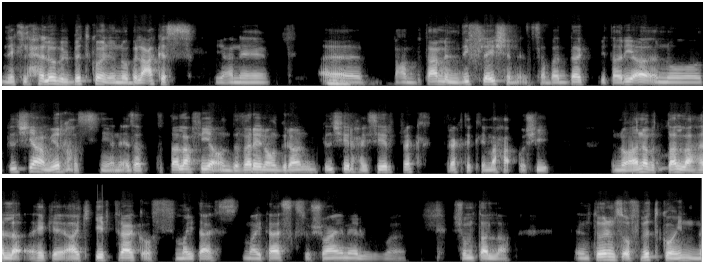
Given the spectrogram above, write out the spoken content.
ليك الحلو بالبيتكوين إنه بالعكس. يعني آه عم بتعمل deflation إذا بدك بطريقة إنه كل شيء عم يرخص. يعني إذا بتطلع فيها on the very long run كل شيء رح يصير practically ما حقه شيء إنه أنا بتطلع هلأ هيك I keep track of my tasks my tasks وشو عامل وشو مطلع. in terms of Bitcoin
